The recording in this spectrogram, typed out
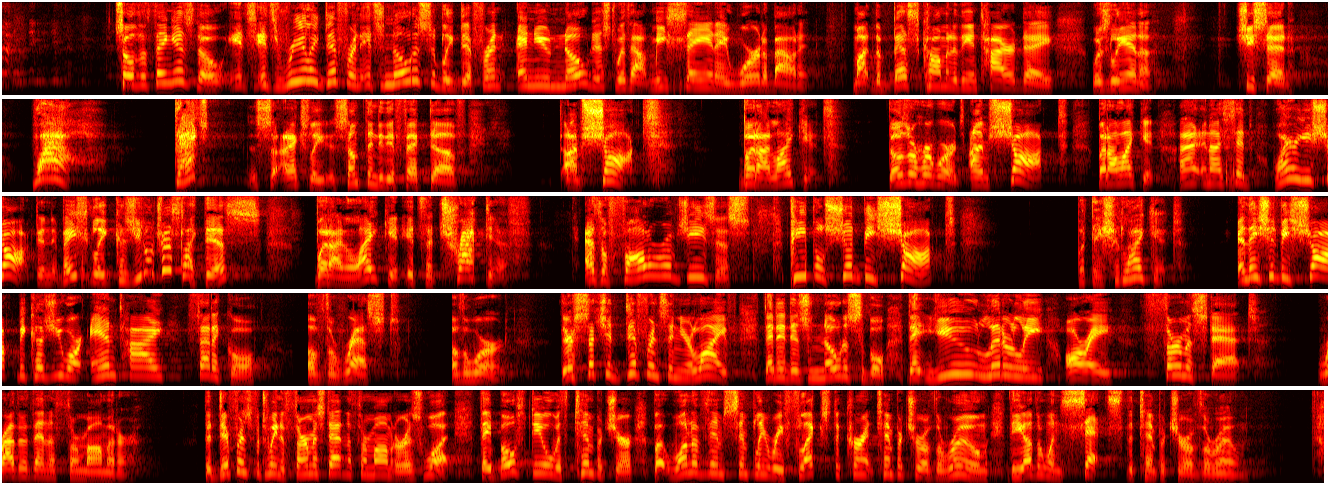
So the thing is, though, it's, it's really different. It's noticeably different, and you noticed without me saying a word about it. My, the best comment of the entire day was Leanna. She said, Wow, that's actually something to the effect of, I'm shocked, but I like it. Those are her words. I'm shocked, but I like it. And I said, Why are you shocked? And basically, because you don't dress like this but I like it. It's attractive. As a follower of Jesus, people should be shocked, but they should like it. And they should be shocked because you are antithetical of the rest of the word. There's such a difference in your life that it is noticeable that you literally are a thermostat rather than a thermometer. The difference between a thermostat and a thermometer is what? They both deal with temperature, but one of them simply reflects the current temperature of the room, the other one sets the temperature of the room.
